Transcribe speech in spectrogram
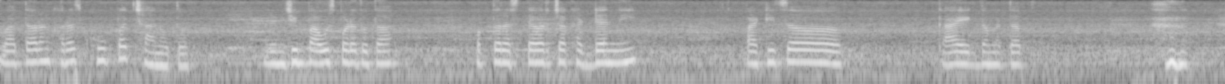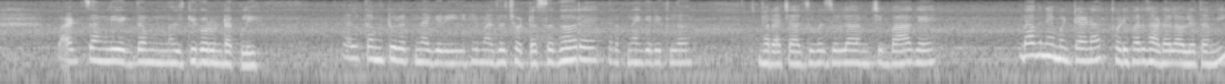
वातावरण खरंच खूपच छान होतं. रिमझिम पाऊस पडत होता. फक्त रस्त्यावरच्या खड्ड्यांनी पाठीचं काय एकदम आता पाठ चांगली एकदम हलकी करून टाकली. Welcome to Ratnagiri. हे माझं छोटंसं घर आहे. रत्नागिरीतलं घराच्या आजूबाजूला आमची बाग आहे. बाग नाही म्हणता येणार. थोडीफार झाडं लावलेत आम्ही.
